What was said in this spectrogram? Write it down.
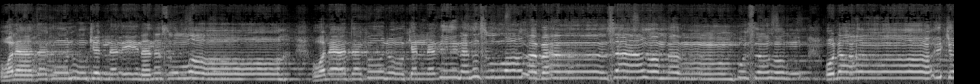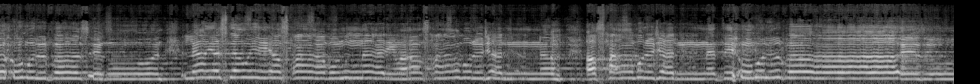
ولا تكونوا كالذين نسوا الله. ولا تكونوا كالذين نسوا الله فأنساهم أنفسهم. أولئك هم الفاسقون. لا يستوي أصحاب النار وأصحاب الجنة أصحاب الجنة هم الفائزون.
